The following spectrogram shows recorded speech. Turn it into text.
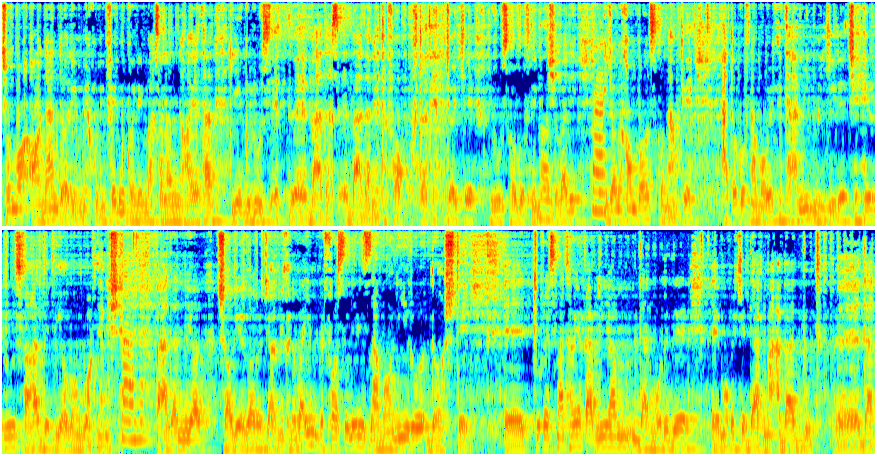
چون ما آنن داریم می‌خونیم فکر می‌کنیم مثلا نهایتا یک روز بعد از بعدا اتفاق افتاده جایی که روزها گفته میشه بله. ولی بله. اینجا می‌خوام باز کنم که حتی گفتم موقعی که تعمید می‌گیره چهل روز فقط به بیابان برده میشه بله. بعدا میاد شاگردان رو جمع می‌کنه و این فاصله زمانی رو داشته تو قسمت های قبلی هم در مورد موقعی که در معبد بود در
